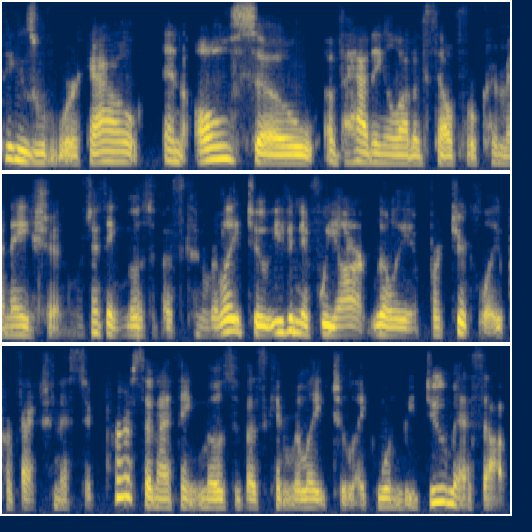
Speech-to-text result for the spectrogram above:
things would work out. And also of having a lot of self recrimination, which I think most of us can relate to, even if we aren't really a particularly perfectionistic person. I think most of us can relate to, like, when we do mess up,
